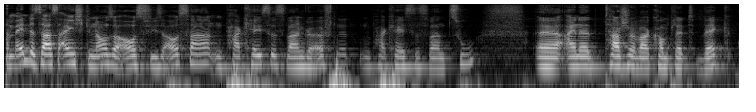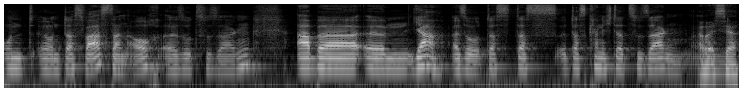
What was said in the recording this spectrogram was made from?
am Ende sah es eigentlich genauso aus, wie es aussah. Ein paar Cases waren geöffnet, ein paar Cases waren zu. Äh, eine Tasche war komplett weg und, und das war es dann auch äh, sozusagen. Aber ähm, ja, also das, das, das kann ich dazu sagen. Aber ähm, ist ja-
